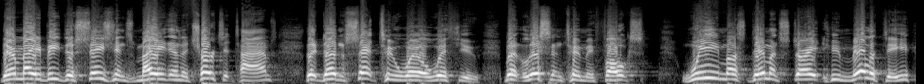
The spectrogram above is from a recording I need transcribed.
There may be decisions made in the church at times that doesn't set too well with you. But listen to me, folks. We must demonstrate humility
